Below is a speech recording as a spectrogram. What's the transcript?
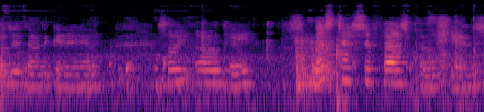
I just have to get it. So, okay. Let's test the first potions.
